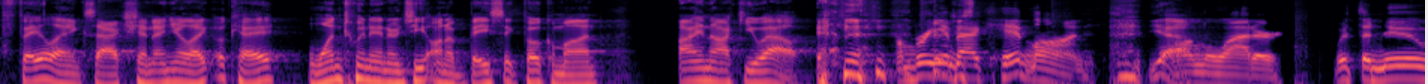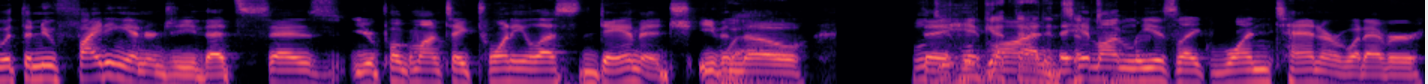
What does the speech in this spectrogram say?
Falinks action, and you're like, okay, one twin energy on a basic Pokemon, I knock you out. And then I'm bringing just- back Hitmon yeah, on the ladder with the new with the new fighting energy that says your Pokemon take 20 less damage, even Wow. though we'll, the do- we'll Hitmon get that in the September. Hitmonlee is like 110 or whatever.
